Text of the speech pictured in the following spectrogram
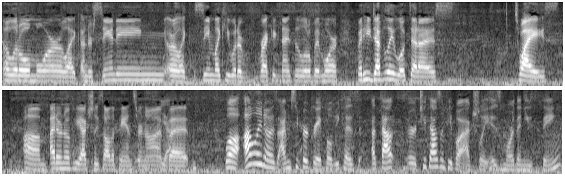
a little more like understanding or like seemed like he would have recognized it a little bit more. But he definitely looked at us twice. Um, I don't know if he actually saw the pants or not, Yeah. but Well, all I know is I'm super grateful because a thousand or two thousand people actually is more than you think.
